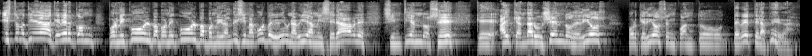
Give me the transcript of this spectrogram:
Esto no tiene nada que ver con por mi culpa, por mi culpa, por mi grandísima culpa y vivir una vida miserable sintiéndose que hay que andar huyendo de Dios porque Dios en cuanto te ve te la pega.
